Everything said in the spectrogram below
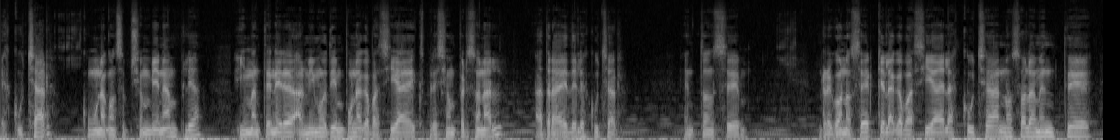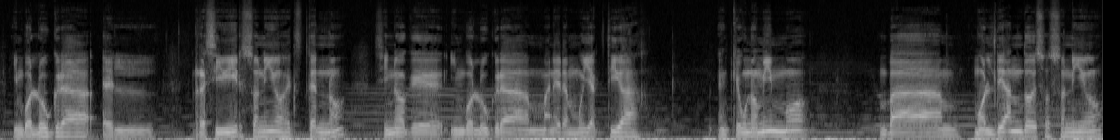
escuchar con una concepción bien amplia y mantener al mismo tiempo una capacidad de expresión personal a través del escuchar. Entonces, reconocer que la capacidad de la escucha no solamente involucra el recibir sonidos externos, sino que involucra maneras muy activas en que uno mismo va moldeando esos sonidos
